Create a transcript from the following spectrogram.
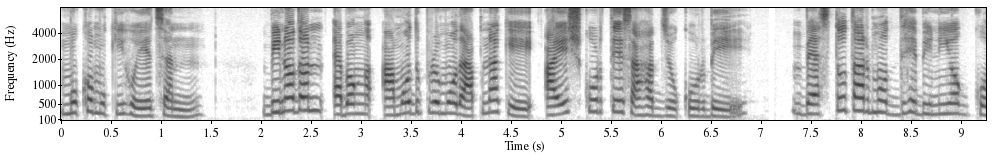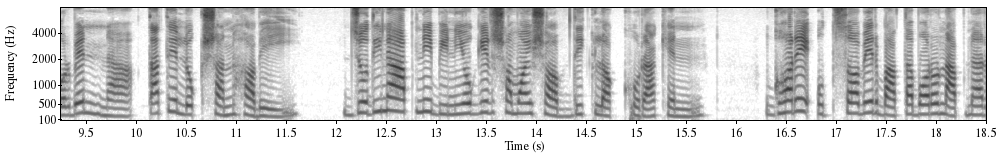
মুখোমুখি হয়েছেন, বিনোদন এবং আমোদ প্রমোদ আপনাকে আয়েশ করতে সাহায্য করবে। ব্যস্ততার মধ্যে বিনিয়োগ করবেন না, তাতে লোকসান হবেই। যদি না আপনি বিনিয়োগের সময় সব দিক লক্ষ্য রাখেন। ঘরে উৎসবের বাতাবরণ আপনার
